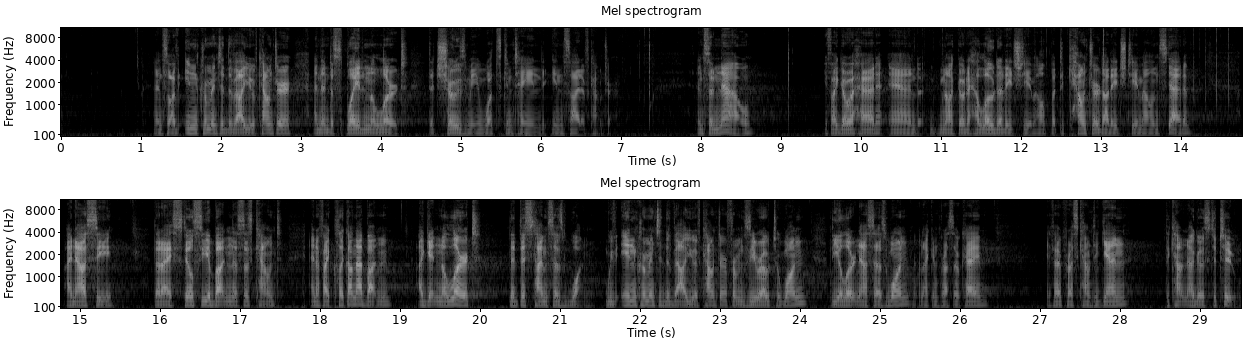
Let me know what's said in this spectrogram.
And so I've incremented the value of counter and then displayed an alert that shows me what's contained inside of counter. And so now, if I go ahead and not go to hello.html, but to counter.html instead, I now see that I still see a button that says count. And if I click on that button, I get an alert that this time says 1. We've incremented the value of counter from 0 to 1. The alert now says 1, and I can press OK. If I press count again, the count now goes to 2.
